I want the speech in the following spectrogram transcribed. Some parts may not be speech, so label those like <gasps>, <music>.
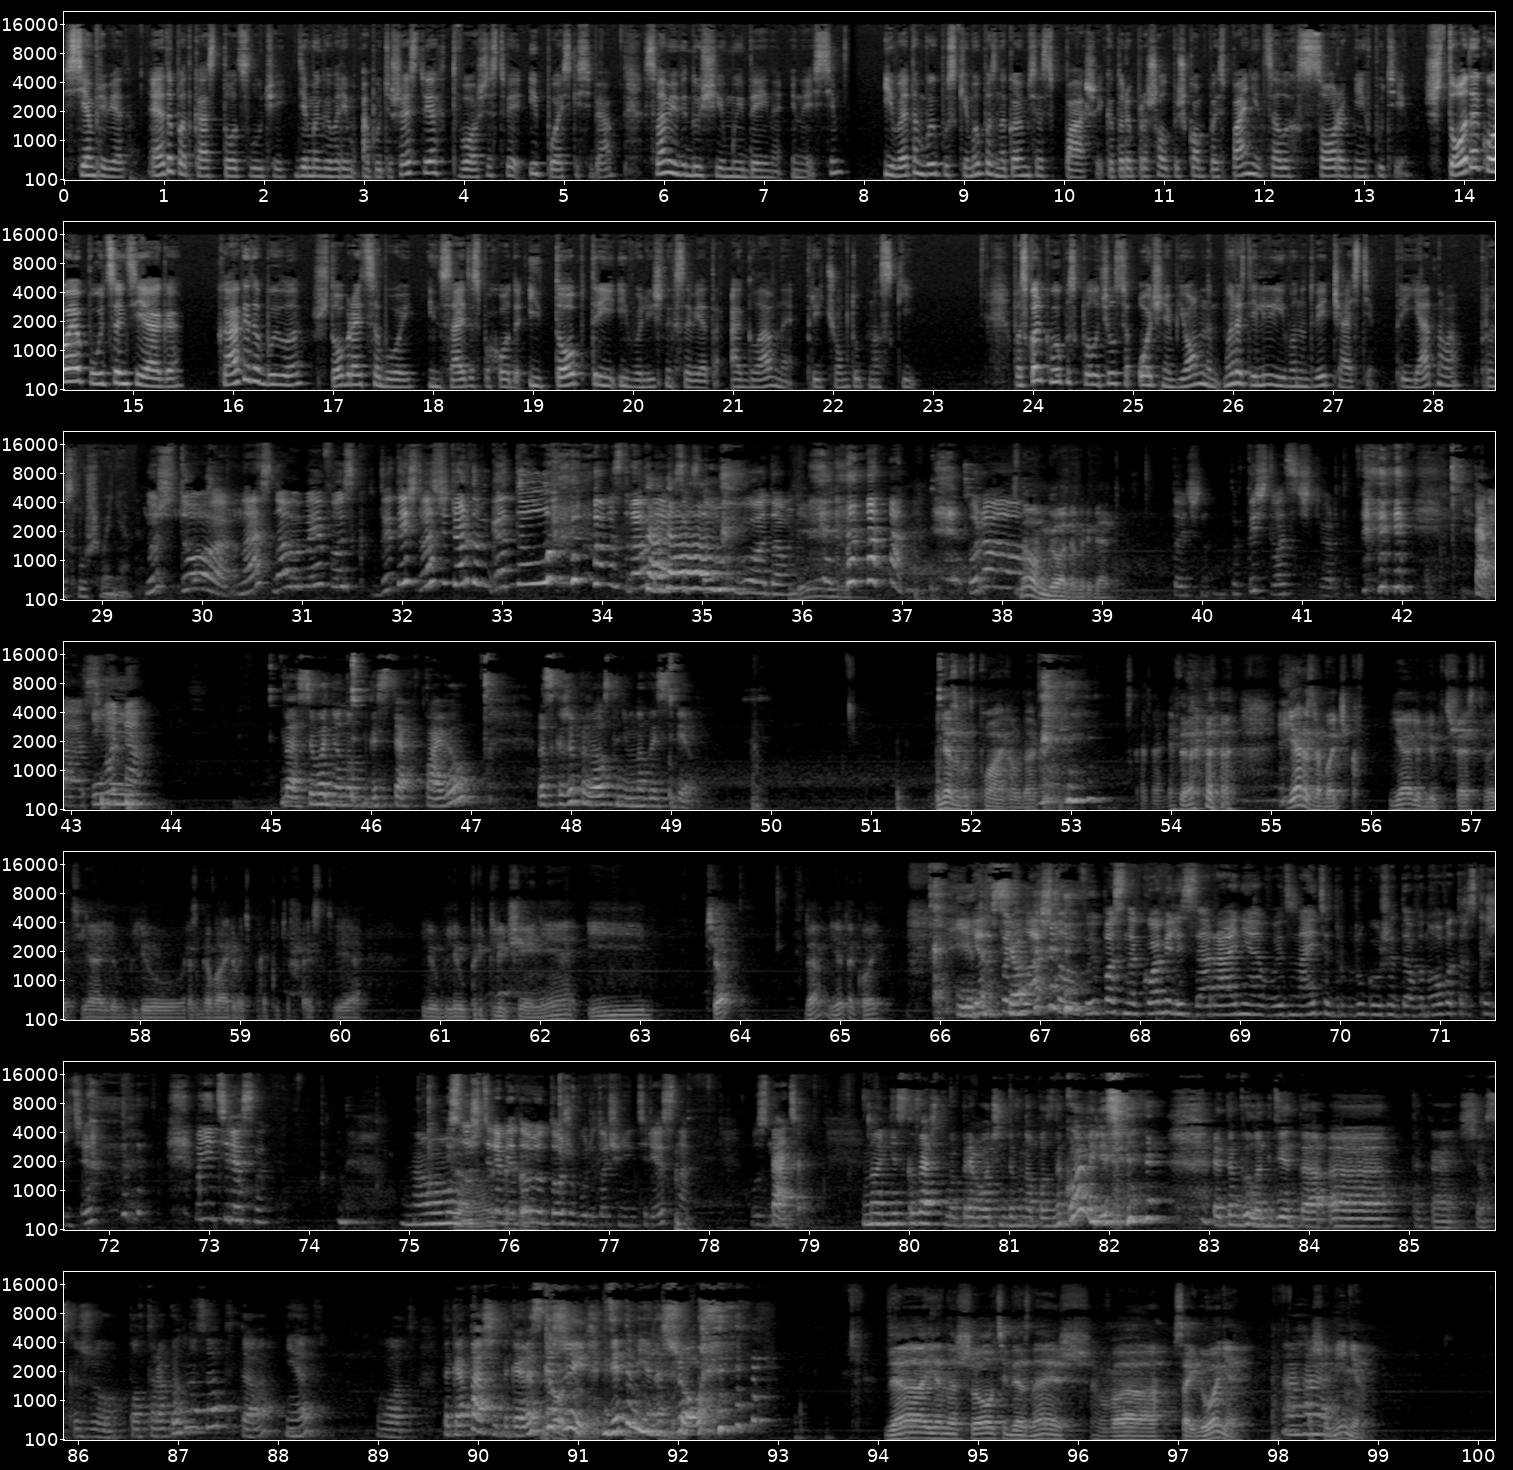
Всем привет! Это подкаст «Тот случай», где мы говорим о путешествиях, творчестве и поиске себя. С вами ведущие мы, Дейна и Несси. И в этом выпуске мы познакомимся с Пашей, который прошел пешком по Испании целых 40 дней в пути. Что такое путь Сантьяго? Как это было? Что брать с собой? Инсайт из похода и топ-3 его личных совета. А главное, при чем тут носки? Поскольку выпуск получился очень объемным, мы разделили его на две части. Приятного прослушивания. Ну что, у нас новый выпуск в 2024 году. <laughs> Поздравляем Та-дам! с Новым годом. Ура! С Новым годом, ребят! Точно, 2024. Так, А, и- Сегодня Да, сегодня у нас в гостях Павел. Расскажи, пожалуйста, немного о себе. Меня зовут Павел, да, как сказали, да. Я разработчик. Я люблю путешествовать, я люблю разговаривать про путешествия, люблю приключения и все. Да, я такой. И я так поняла, что вы познакомились заранее, вы знаете друг друга уже давно, вот расскажите. <laughs> Мне интересно. И Ну, Да, слушателям, я да. думаю, тоже будет очень интересно узнать. так, ну не сказать, что мы прямо очень давно познакомились. <laughs> Это было где-то, э, такая, сейчас скажу, полтора года назад, да? Нет? Вот. Такая, Паша такая, расскажи, Год. где ты меня нашел? <laughs> Да, я нашел тебя, знаешь, в Сайгоне, в Ага, Хашимине.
